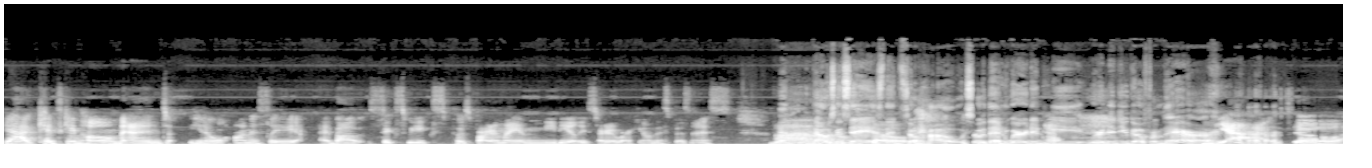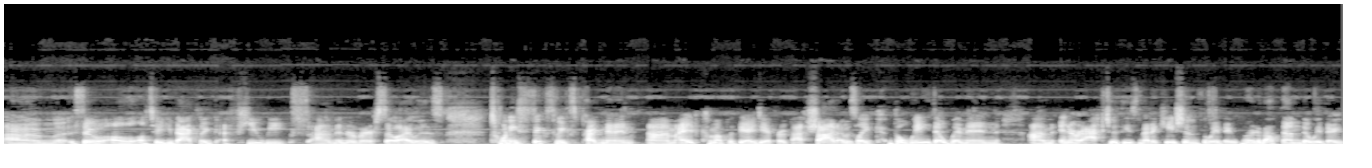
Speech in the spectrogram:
yeah, kids came home, and you know, honestly, about six weeks postpartum, I immediately started working on this business. Wow. And I was gonna say so, is then so how so then where did we where did you go from there? Yeah. So um so I'll I'll take you back like a few weeks um in reverse. So I was 26 weeks pregnant. Um I had come up with the idea for best shot. I was like the way that women um, interact with these medications, the way they learn about them, the way they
